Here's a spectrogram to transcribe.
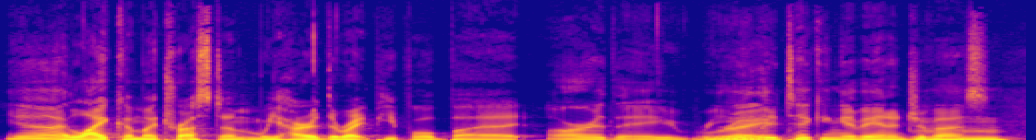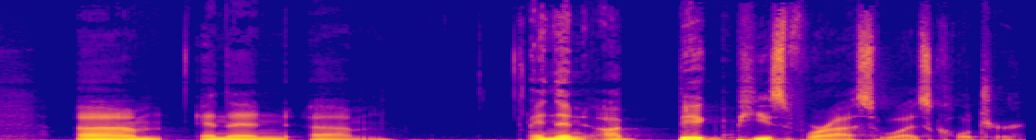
Yeah, I like them. I trust them. We hired the right people, but are they really Right. taking advantage of us? Mhm. Um, and then, um, and then a big piece for us was culture.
